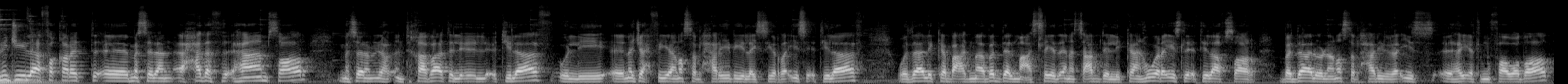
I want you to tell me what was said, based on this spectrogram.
نجي لفقرة آه، مثلا حدث هام صار مثلا انتخابات الائتلاف واللي آه، نجح فيها نصر الحريري ليصير رئيس ائتلاف وذلك بعد ما بدل مع السيد أنس عبده اللي كان هو رئيس الائتلاف صار بداله لنصر الحريري رئيس هيئة المفاوضات.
